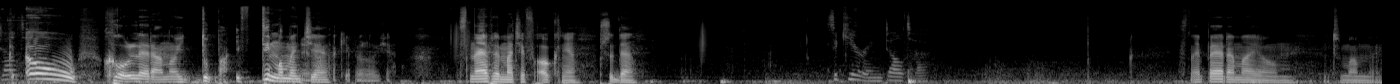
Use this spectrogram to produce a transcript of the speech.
Delta. O, cholera, no i dupa. I w tym momencie luzie. snajper macie w oknie, przy D. Securing Delta. Snajpera mają, czy mamy?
